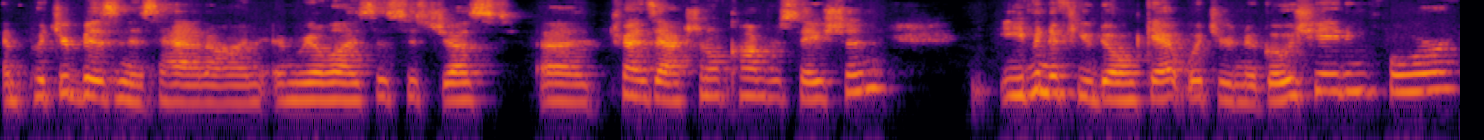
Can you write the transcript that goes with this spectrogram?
and put your business hat on and realize this is just a transactional conversation. Even if you don't get what you're negotiating for,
